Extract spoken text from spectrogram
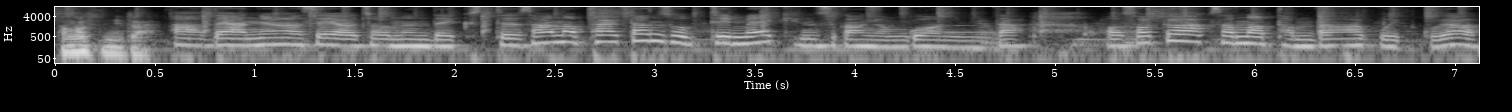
반갑습니다. 아, 네, 안녕하세요. 저는 넥스트 산업 탈탄소 팀의 김수강 연구원입니다. 어, 석유화학 산업 담당하고 있고요.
